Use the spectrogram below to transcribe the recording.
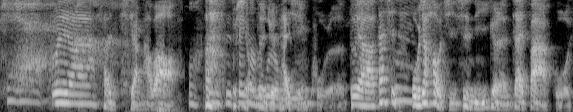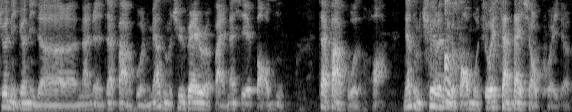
天，对啊，很强，好不好？哇，真的是不行，非常我真的觉得。太辛苦了。对啊，但是我比较好奇，是你一个人在法国，就你跟你的男人在法国，你们要怎么去 verify 那些保姆在法国的话，你要怎么确认这个哦保姆是会善待小葵的？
